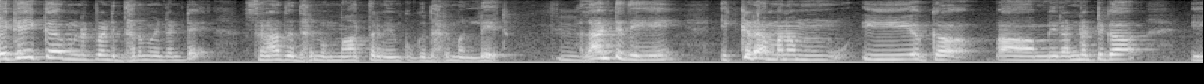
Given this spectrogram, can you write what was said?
ఏకైక ఉన్నటువంటి ధర్మం ఏంటంటే సనాతన ధర్మం మాత్రమే ఇంకొక ధర్మం లేదు. అలాంటిది ఇక్కడ మనం ఈ యొక్క మీరు అన్నట్టుగా ఈ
